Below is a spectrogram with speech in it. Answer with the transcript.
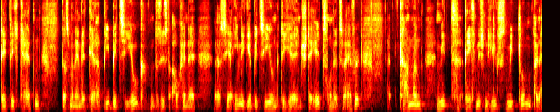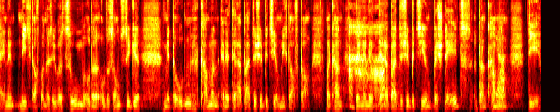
Tätigkeiten, dass man eine Therapiebeziehung, und das ist auch eine äh, sehr innige Beziehung, die hier entsteht, ohne Zweifel, kann man mit technischen Hilfsmitteln alleine nicht aufbauen. Also über Zoom oder, oder sonstige Methoden kann man eine therapeutische Beziehung nicht aufbauen. Man kann, Aha. wenn eine therapeutische Beziehung besteht, dann kann ja. man die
